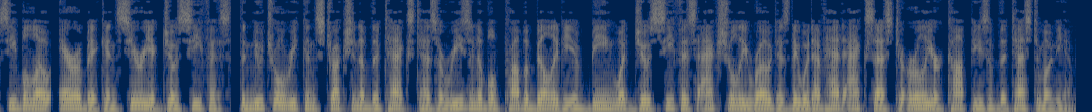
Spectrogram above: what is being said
see below, Arabic and Syriac Josephus, the neutral reconstruction of the text has a reasonable probability of being what Josephus actually wrote as they would have had access to earlier copies of the Testimonium.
